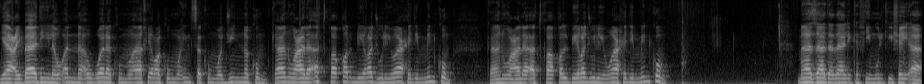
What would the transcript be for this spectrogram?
یا عبادی لو ان اولکم و آخرکم و كانوا على اتقى قلب رجل واحد منكم كانوا على اتقى قلب رجل واحد منكم ما زاد ذلك في ملك شيئا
